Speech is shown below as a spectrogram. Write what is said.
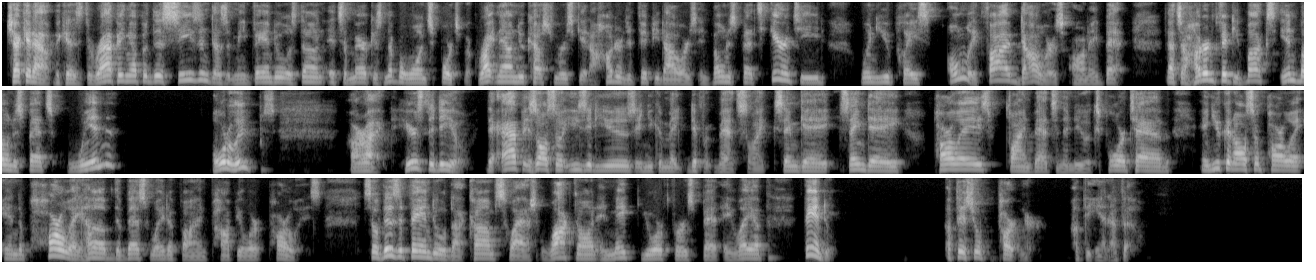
Check it out because the wrapping up of this season doesn't mean FanDuel is done. It's America's number one sportsbook. Right now, new customers get $150 in bonus bets guaranteed when you place only $5 on a bet. That's 150 bucks in bonus bets, win or lose. All right, here's the deal. The app is also easy to use and you can make different bets like same day, same day parlays, find bets in the new Explore tab, and you can also parlay in the Parlay Hub, the best way to find popular parlays. So visit fanduel.com slash locked on and make your first bet a layup. FanDuel, official partner of the NFL.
